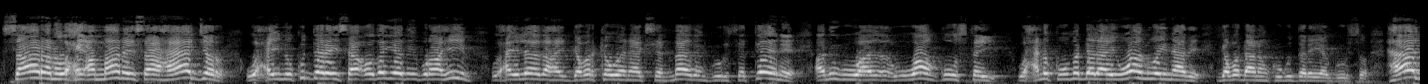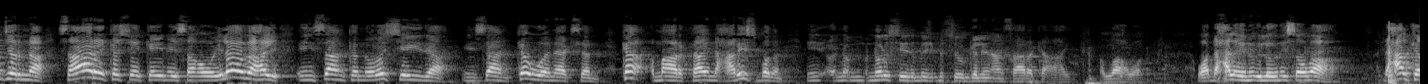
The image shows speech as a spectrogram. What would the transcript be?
saarana waxay ammaanaysaa haajar waxayna ku daraysaa odageeda ibraahim waxay leedahay gabar ka wanaagsan maadan guursateene anigu waa waan quustay waxna kuuma dhalaayo waan weynaaday gabadhaanan kugu darayaa guurso. Haajarna saaray ka sheekaynaysaa oo ay leedahay insaanka noloshayda insaan ka wanaagsan ka maaragtay naxariis badan noloshayda ma soo gelin aan saara ka ahay. Allahu akbar. Waa dhaxal aynu ilownay soo maaha dhaxalka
